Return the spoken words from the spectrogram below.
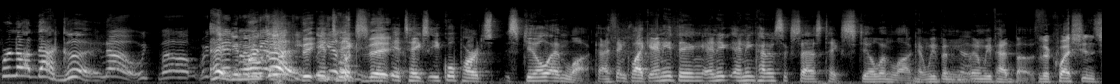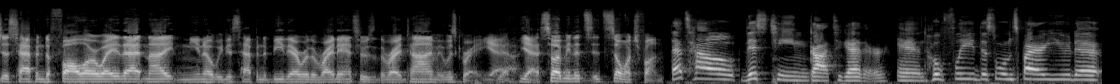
we're not that good. No, we- well, we're Hey, good, you know, we're good. lucky. The- We It takes the- it takes equal parts skill and luck. I think like anything, any any kind of success takes skill and luck, and we've been Yeah. and we've had both. the questions just happened to fall our way that night, and you know we just happened to be there with the right answers at the right time. It was great. Yeah, yeah. Yeah. So I mean, it's it's so much fun. That's how this team got together, and hopefully this will inspire you to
